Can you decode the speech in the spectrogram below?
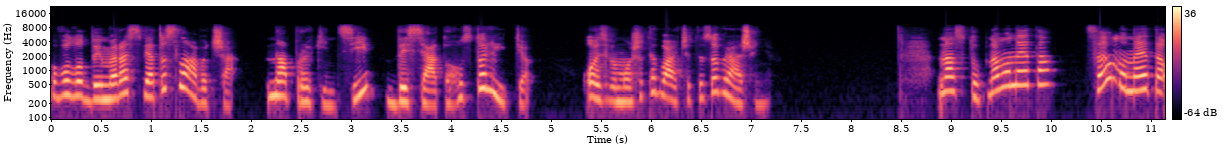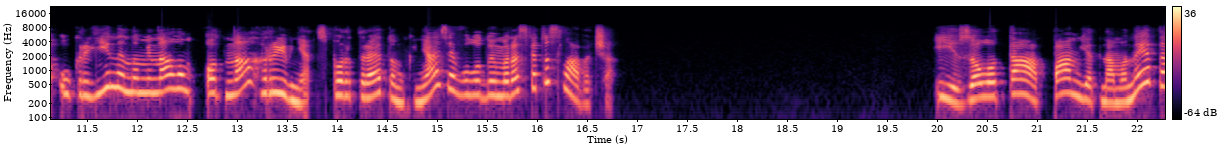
Володимира Святославича наприкінці X століття. Ось ви можете бачити зображення. Наступна монета це монета України номіналом 1 гривня з портретом князя Володимира Святославича. І золота пам'ятна монета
